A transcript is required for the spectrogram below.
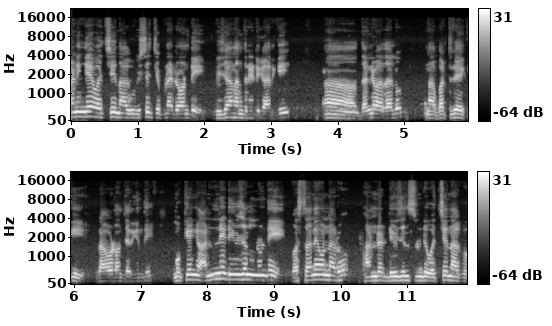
మార్నింగే వచ్చి నాకు విషయం చెప్పినటువంటి విజయానంద రెడ్డి గారికి ధన్యవాదాలు. నా బర్త్డేకి రావడం జరిగింది. ముఖ్యంగా అన్ని డివిజన్ల నుండి వస్తూనే ఉన్నారు. హండ్రెడ్ డివిజన్స్ నుండి వచ్చి నాకు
